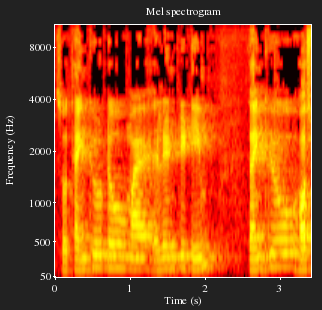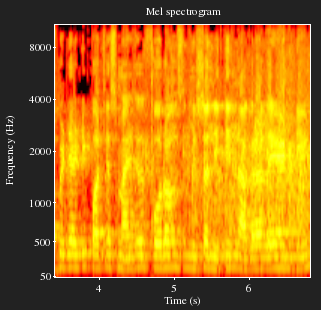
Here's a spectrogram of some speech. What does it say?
So thank you to my L&T team. Thank you, Hospitality Purchase Manager Forums, Mr. Nitin Nagrale and team.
